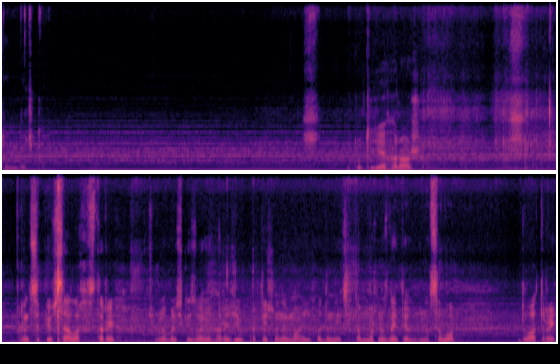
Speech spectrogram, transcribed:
Тумбочка. Тут є гараж. В принципі, в селах старих в Чорнобильській зоні гаражів практично немає, їх одиниці. Там можна знайти на село 2-3.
